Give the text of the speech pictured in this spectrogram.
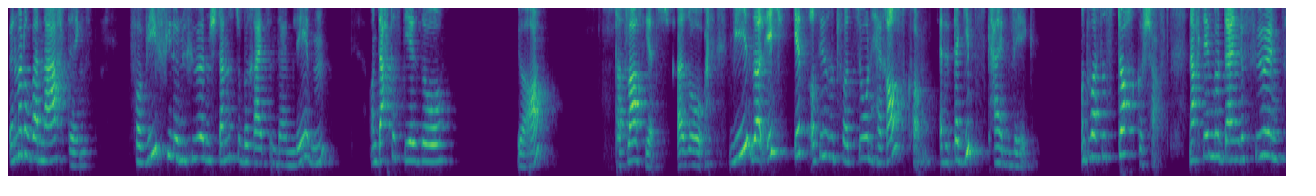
wenn du mal drüber nachdenkst, vor wie vielen Hürden standest du bereits in deinem Leben und dachtest dir so, ja, das war's jetzt. Also, wie soll ich jetzt aus dieser Situation herauskommen? Da gibt es keinen Weg. Und du hast es doch geschafft. Nachdem du deinen Gefühlen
